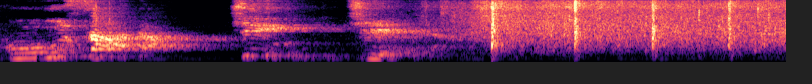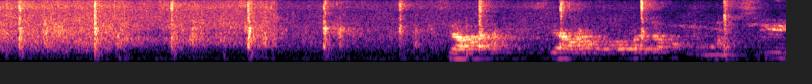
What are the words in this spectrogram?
菩萨的。境界。想一想，我们的母亲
